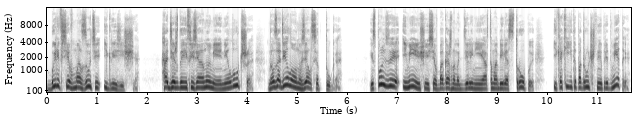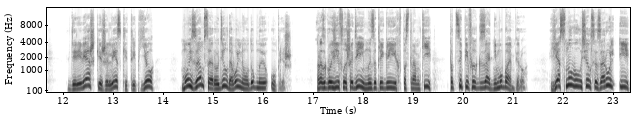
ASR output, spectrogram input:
были все в мазуте и грязище. Одежда и физиономия не лучше, но за дело он взялся туго. Используя имеющиеся в багажном отделении автомобиля струпы и какие-то подручные предметы, деревяшки, железки, тряпье, мой зам соорудил довольно удобную упряжь. Разгрузив лошадей, мы запрягли их в постромки, подцепив их к заднему бамперу. Я снова уселся за руль и...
